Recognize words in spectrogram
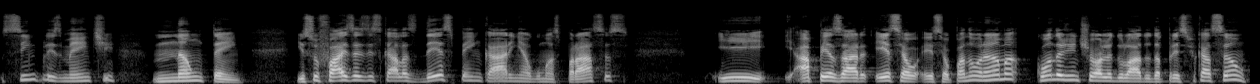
simplesmente não tem. Isso faz as escalas despencarem em algumas praças. E apesar, esse é, o, esse é o panorama, quando a gente olha do lado da precificação,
